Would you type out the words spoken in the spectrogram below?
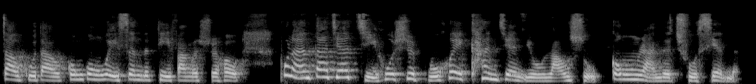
照顾到公共卫生的地方的时候，不然大家几乎是不会看见有老鼠公然的出现的。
